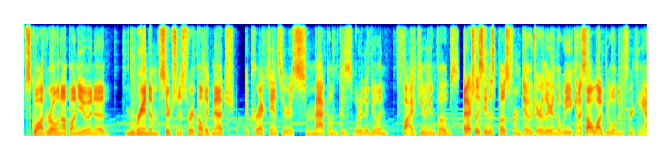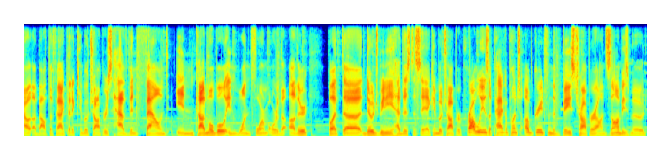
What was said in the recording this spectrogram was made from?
squad rolling up on you in a random search and destroy public match. The correct answer is smack them because what are they doing? Five queuing in pubs. I'd actually seen this post from Doge earlier in the week, and I saw a lot of people have been freaking out about the fact that akimbo choppers have been found in COD Mobile in one form or the other. But uh, Doge Beanie had this to say, Akimbo Chopper probably is a Pack-a-Punch upgrade from the base chopper on Zombies mode,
